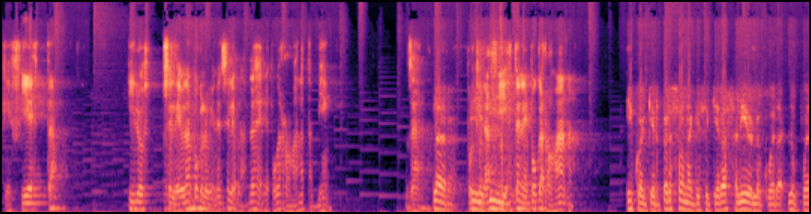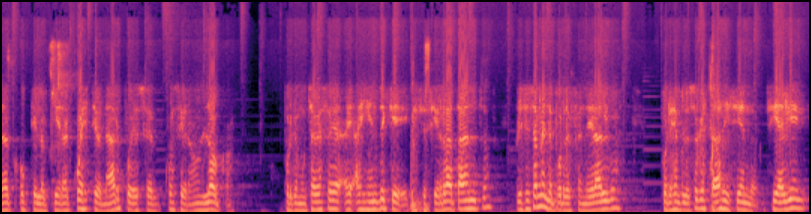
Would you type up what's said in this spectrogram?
que fiesta y lo celebran porque lo vienen celebrando desde la época romana también. O sea, claro. porque era fiesta en la época romana. Y cualquier persona que se quiera salir o lo pueda, lo pueda o que lo quiera cuestionar puede ser considerado un loco. Porque muchas veces hay, gente que, que, se cierra tanto precisamente por defender algo por ejemplo, eso que estabas diciendo, si a alguien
